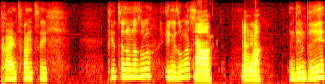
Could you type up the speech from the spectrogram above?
23, 14 oder so. Irgendwie sowas? Ja, ja, ja. In dem Dreh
